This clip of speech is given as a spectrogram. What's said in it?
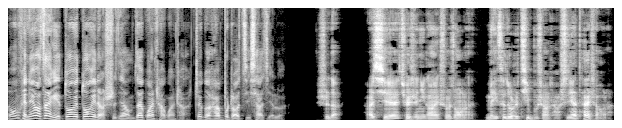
那我们肯定要再给多给多给点时间，我们再观察观察，这个还不着急下结论。是的，而且确实你刚才说中了，每次都是替补上场，时间太少了。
